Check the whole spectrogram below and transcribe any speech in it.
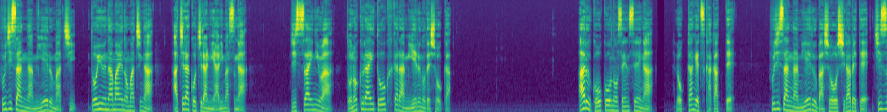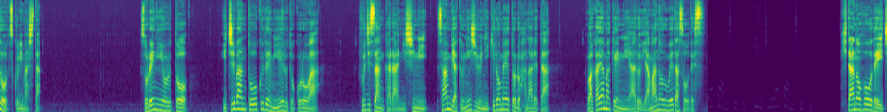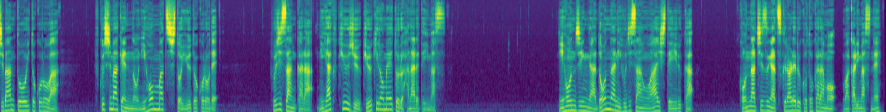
富士山が見える町という名前の町があちらこちらにありますが、実際にはどのくらい遠くから見えるのでしょうか。ある高校の先生が6ヶ月かかって富士山が見える場所を調べて地図を作りました。それによると、一番遠くで見えるところは、富士山から西に 322km 離れた和歌山県にある山の上だそうです。北の方で一番遠いところは、福島県の二本松市というところで、富士山から 299km 離れています。日本人がどんなに富士山を愛しているか、こんな地図が作られることからもわかりますね。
